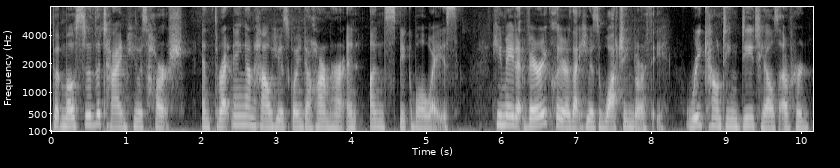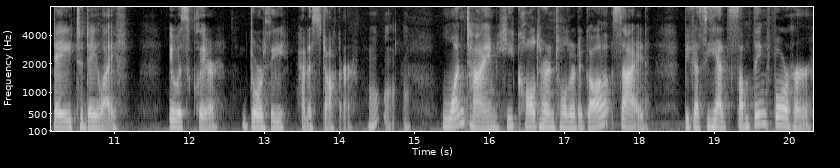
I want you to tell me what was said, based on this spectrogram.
but most of the time he was harsh and threatening on how he was going to harm her in unspeakable ways. He made it very clear that he was watching Dorothy, recounting details of her day to day life. It was clear Dorothy had a stalker. One time, he called her and told her to go outside because he had something for her,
